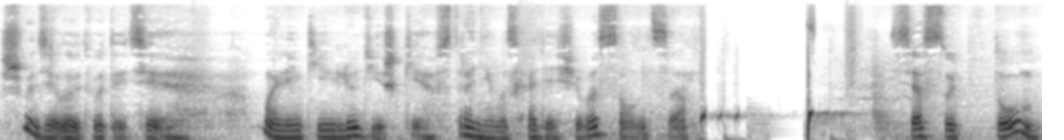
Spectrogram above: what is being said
Что делают вот эти маленькие людишки в стране восходящего солнца. Вся суть в том,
